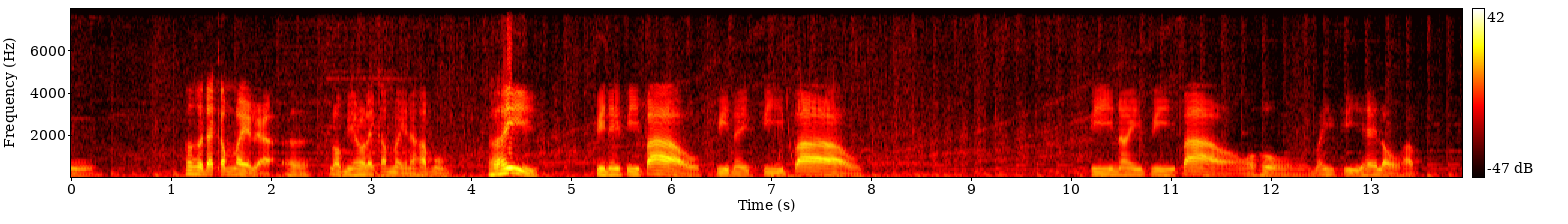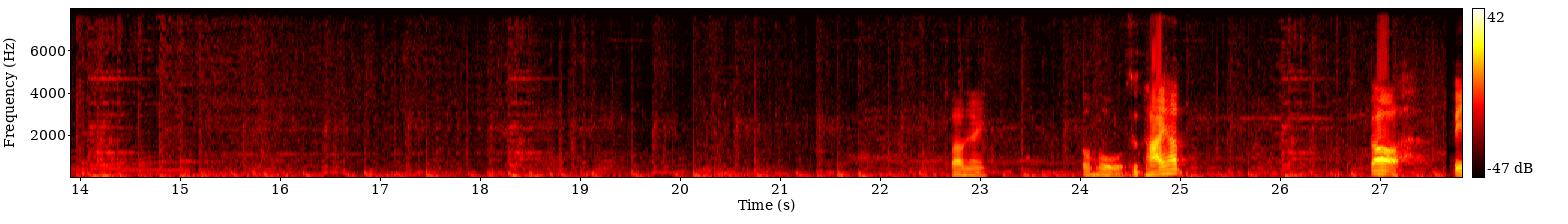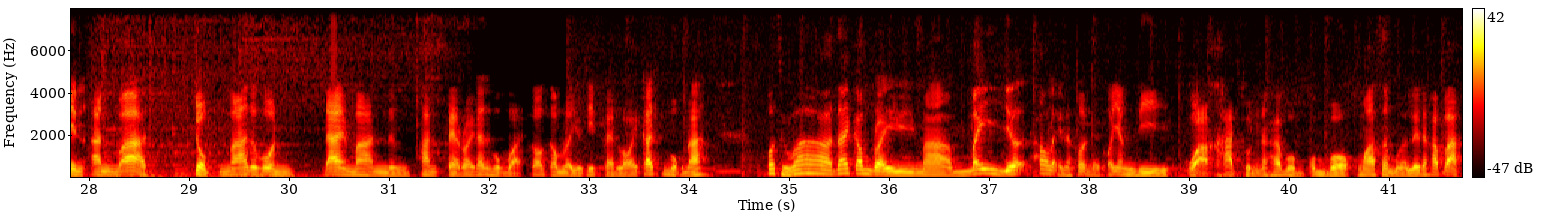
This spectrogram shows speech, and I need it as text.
ก็คือได้กำไรแหละเออรอบนี้เราได้กำไรนะครับผม เฮ้ยฟรีในฟรีเป้าฟรีในฟรีเป้าฟรีในฟรีเป้าโอ้โห ไม่ฟรีให้เราครับ ว่าไง โอ้โห สุดท้ายครับ ก็เป็นอันว่าจบนะทุกคนได้มา 1,896 บาท ก็กำไรอยู่ที่ 896 นะ ก็ถือว่าได้กำไรมาไม่เยอะเท่าไหร่นะครับแต่ก็ยังดีกว่าขาดทุนนะครับผมก็บอกมาเสมอเลยนะครับว่า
